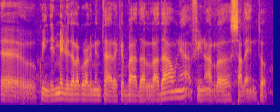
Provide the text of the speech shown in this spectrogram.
Eh, quindi il meglio dell'agroalimentare che va dalla Daunia fino al Salento.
